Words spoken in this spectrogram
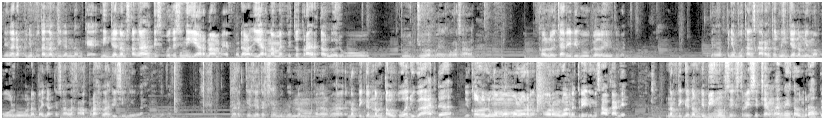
Dia nggak ada penyebutan 636 kayak Ninja 6 setengah disebutnya sini IR6F padahal IR6F itu terakhir tahun 2007 apa ya kalau nggak salah. Kalau cari di Google gitu kan. Yang penyebutan sekarang tuh Ninja 650 nah banyak yang salah kaprah lah di sini lah gitu kan. Barat ke ZX 636 padahal mah 636 tahun tua juga ada. Jadi kalau lu ngomong sama orang, orang luar negeri ini misalkan ya 636 dia bingung 636 yang mana tahun berapa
